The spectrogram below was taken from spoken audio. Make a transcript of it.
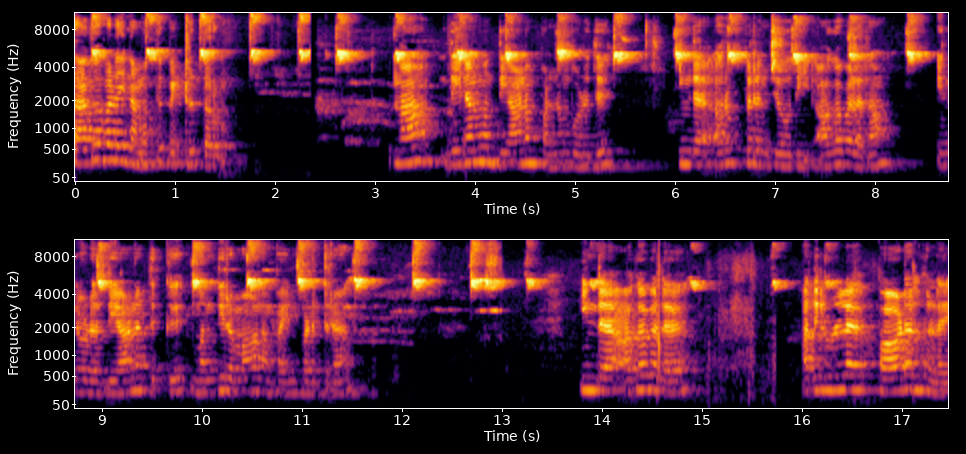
தகவலை நமக்கு பெற்றுத்தரும். நான் தினமும் தியானம் பண்ணும் பொழுது இந்த அருட்பெருஞ்சோதி அகவலை தான் என்னோட தியானத்துக்கு மந்திரமாக நான் பயன்படுத்துகிறேன் இந்த அகவலை அதில் உள்ள பாடல்களை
